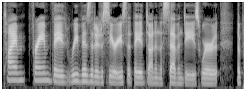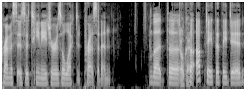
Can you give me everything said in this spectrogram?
time frame, they revisited a series that they had done in the 70s where the premise is a teenager is elected president. But the Okay. the update that they did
